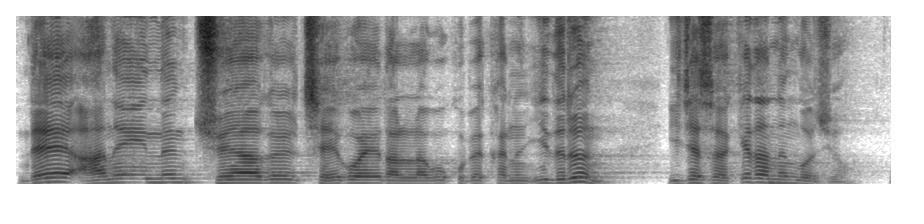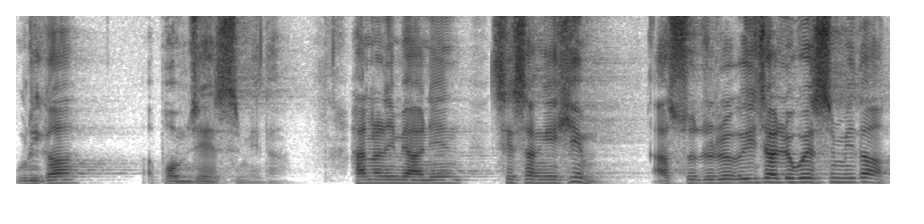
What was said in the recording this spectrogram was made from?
내 안에 있는 죄악을 제거해 달라고 고백하는 이들은 이제서야 깨닫는 거죠. 우리가 범죄했습니다. 하나님이 아닌 세상의 힘, 아수르를 의지하려고 했습니다.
